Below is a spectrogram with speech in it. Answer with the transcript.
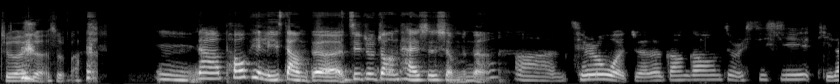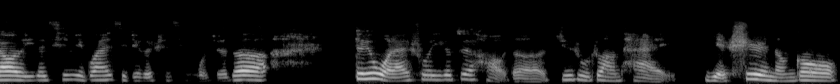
遮着，是吧？嗯，那 Poppy 理想的居住状态是什么呢？嗯，其实我觉得刚刚就是西西提到了一个亲密关系这个事情，我觉得对于我来说，一个最好的居住状态。也是能够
